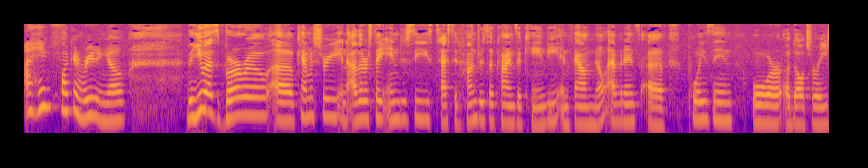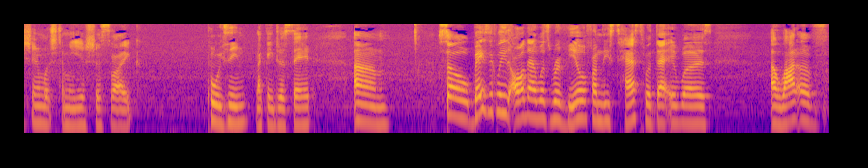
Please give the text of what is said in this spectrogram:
I hate fucking reading, yo. The U.S. Bureau of Chemistry and other state agencies tested hundreds of kinds of candy and found no evidence of poison or adulteration, which to me is just like poison, like they just said. Um, so basically, all that was revealed from these tests was that it was a lot of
